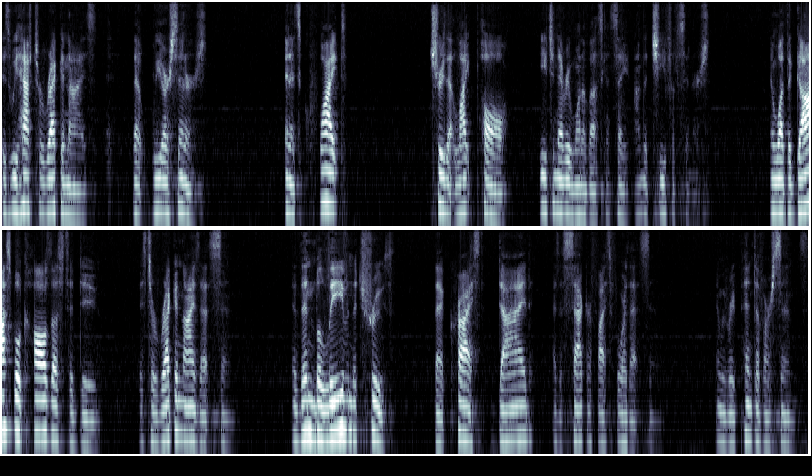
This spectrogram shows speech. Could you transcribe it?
is we have to recognize that we are sinners. And it's quite true that, like Paul, each and every one of us can say, I'm the chief of sinners. And what the gospel calls us to do is to recognize that sin and then believe in the truth that Christ died as a sacrifice for that sin. And we repent of our sins.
